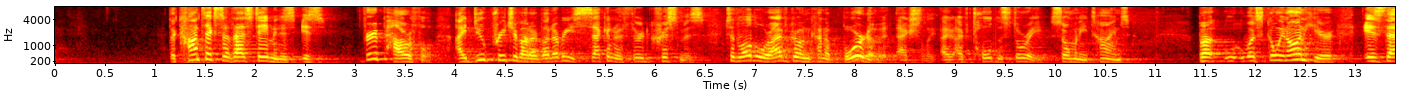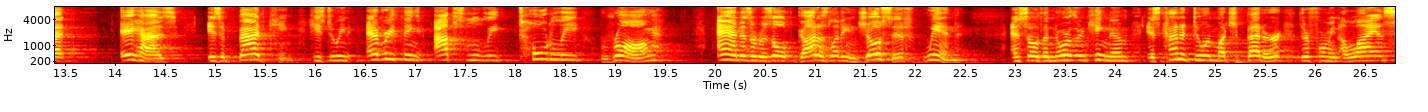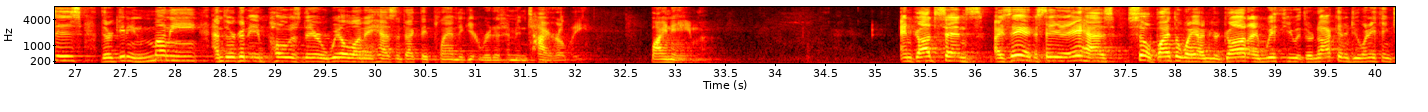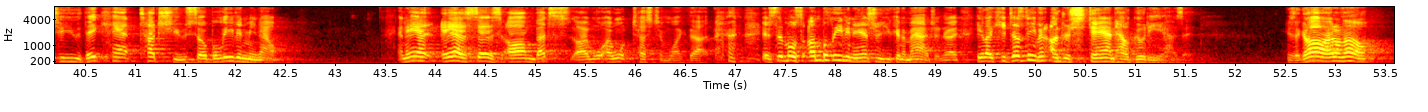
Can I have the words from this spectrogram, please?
The context of that statement is, is very powerful. I do preach about it about every second or third Christmas to the level where I've grown kind of bored of it, actually. I, have told the story so many times. But what's going on here is that Ahaz is a bad king. He's doing everything absolutely, totally wrong. And as a result, God is letting Joseph win. And so the northern kingdom is kind of doing much better. They're forming alliances, they're getting money, and they're going to impose their will on Ahaz. In fact, they plan to get rid of him entirely by name. And God sends Isaiah to say to Ahaz, So, by the way, I'm your God, I'm with you. They're not going to do anything to you. They can't touch you, so believe in me now. And Ahaz says, um, that's, I, will, I won't test him like that. it's the most unbelieving answer you can imagine, right? He, like, he doesn't even understand how good he has it. He's like, oh, I don't know.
